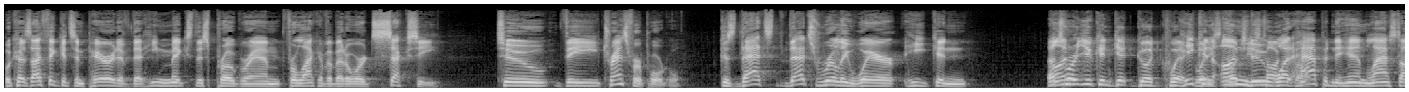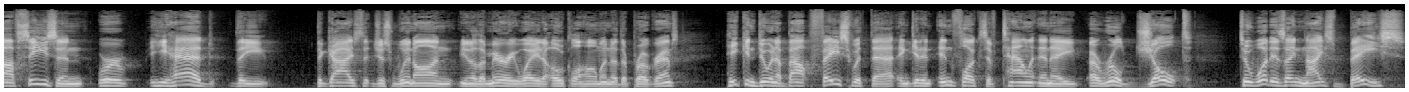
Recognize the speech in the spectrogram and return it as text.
because I think it's imperative that he makes this program, for lack of a better word, sexy to the transfer portal because that's that's really where he can That's un- where you can get good quick. he can he's- what undo what happened to him last off season where he had the the guys that just went on you know the merry way to Oklahoma and other programs. He can do an about face with that and get an influx of talent and a, a real jolt to what is a nice base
